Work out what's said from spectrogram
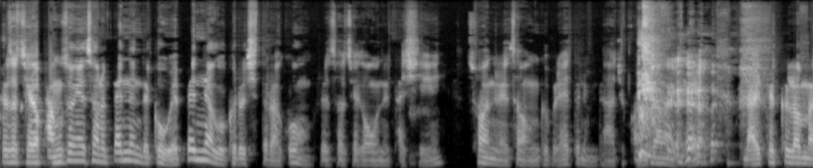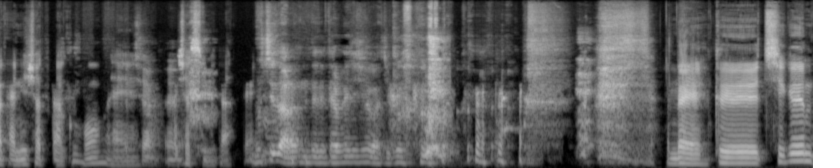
그래서 제가 방송에서는 뺐는데 그거 왜 뺐냐고 그러시더라고 그래서 제가 오늘 다시 소환을 해서 언급을 해드립니다 아주 건강하게 나이트 클럽만 다니셨다고 네, 그렇죠. 예. 하셨습니다 네. 묻지도 않았는데 대답해 주셔가지고. 네, 그 지금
